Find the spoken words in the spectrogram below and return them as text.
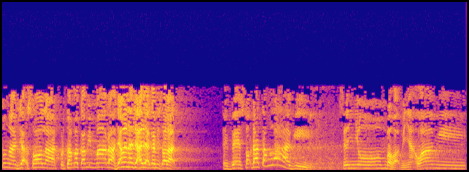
Mengajak sholat. Pertama kami marah. Jangan ajak-ajak kami sholat. Eh besok datang lagi senyum, bawa minyak wangi,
